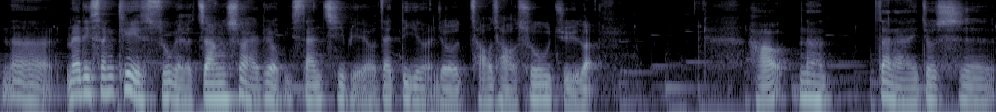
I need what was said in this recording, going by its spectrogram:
那 Madison Keys 输给了张帅，六比三，七比六，在第一轮就草草出局了。好，那再来就是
